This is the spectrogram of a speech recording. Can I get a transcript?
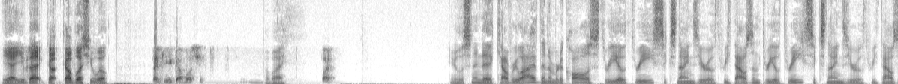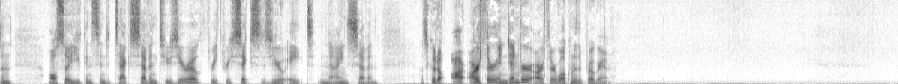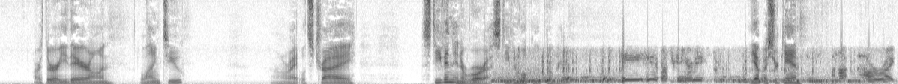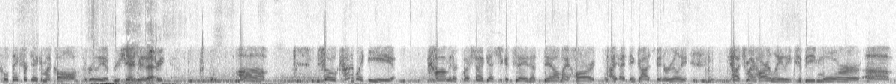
Yeah, you bet. God, God bless you, Will. Thank you. God bless you. Bye bye. Bye. You're listening to Calvary Live. The number to call is 303 690 3000. 303 690 3000. Also, you can send a text 720 336 0897. Let's go to Arthur in Denver. Arthur, welcome to the program. Arthur, are you there on line two? All right, let's try Stephen in Aurora. Stephen, welcome to the program. Hey, hey there, Pastor. Can you hear me? Yep, I sure can. Uh, all right, cool. Thanks for taking my call. I really appreciate yeah, your you ministry. Bet. Um, so kind of like the comment or question, I guess you could say, that's been on my heart. I, I think God's been really touched my heart lately to be more, um,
